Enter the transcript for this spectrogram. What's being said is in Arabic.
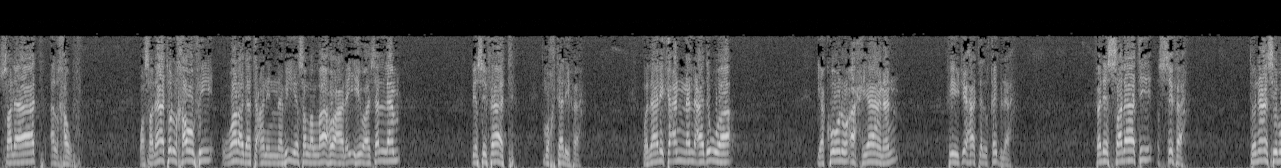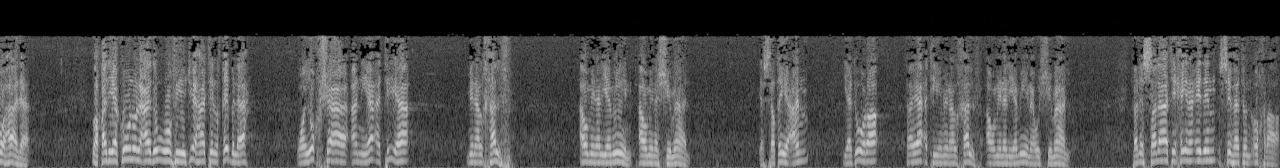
صلاة الخوف. وصلاة الخوف وردت عن النبي صلى الله عليه وسلم بصفات مختلفة. وذلك أن العدو يكون أحيانا في جهة القبلة فللصلاة صفة تناسب هذا. وقد يكون العدو في جهة القبلة ويخشى أن يأتي من الخلف أو من اليمين أو من الشمال. يستطيع أن يدور فيأتي من الخلف أو من اليمين أو الشمال. فللصلاة حينئذ صفة أخرى.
